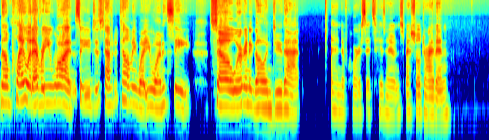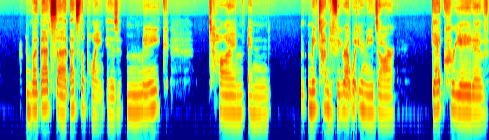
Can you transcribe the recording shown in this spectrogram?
they'll play whatever you want. So you just have to tell me what you want to see. So we're going to go and do that. And of course, it's his own special drive in. But that's uh, that's the point is make time and make time to figure out what your needs are get creative,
